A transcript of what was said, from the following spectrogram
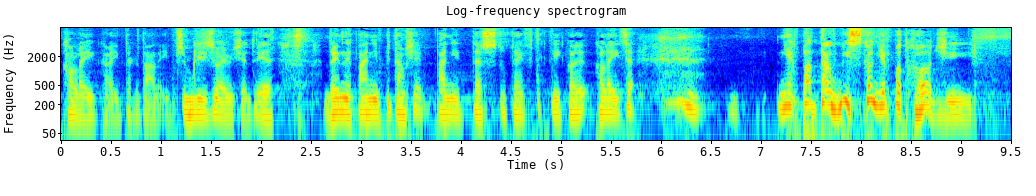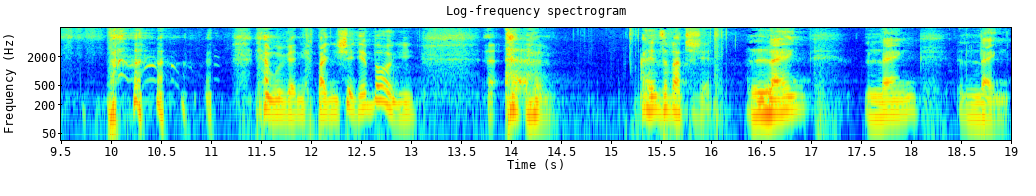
kolejka i tak dalej. Przybliżyłem się do, je, do jednej pani, pytam się, pani też tutaj w tej kolejce? Niech pan tak blisko nie podchodzi. ja mówię, niech pani się nie boi. Ale zobaczcie, lęk, lęk, lęk,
